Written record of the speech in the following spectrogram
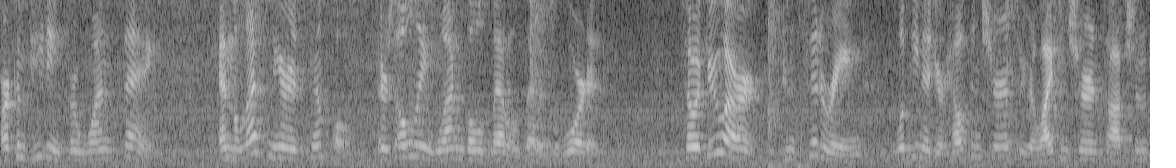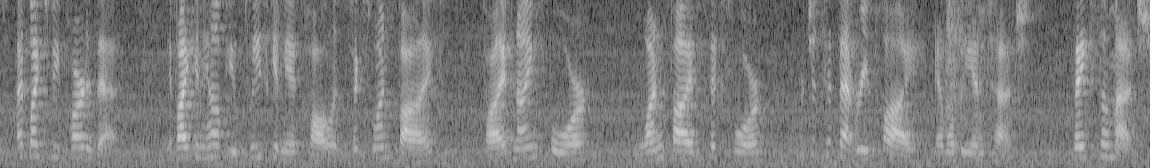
are competing for one thing. And the lesson here is simple there's only one gold medal that is awarded. So if you are considering looking at your health insurance or your life insurance options, I'd like to be part of that. If I can help you, please give me a call at 615 594 1564 or just hit that reply and we'll be in touch. Thanks so much.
